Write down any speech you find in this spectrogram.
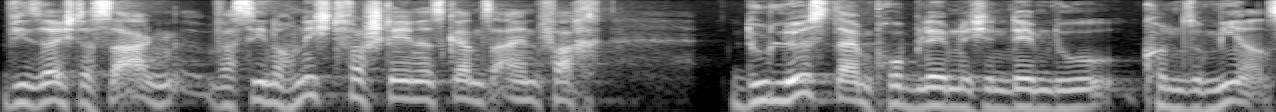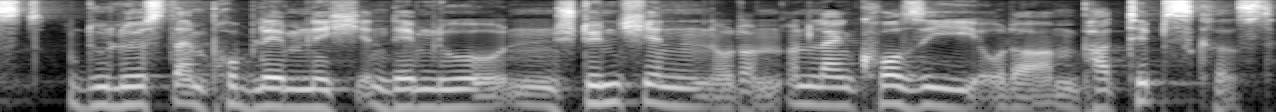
wie soll ich das sagen? Was sie noch nicht verstehen, ist ganz einfach, du löst dein Problem nicht, indem du konsumierst. Du löst dein Problem nicht, indem du ein Stündchen oder ein Online-Kursi oder ein paar Tipps kriegst.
